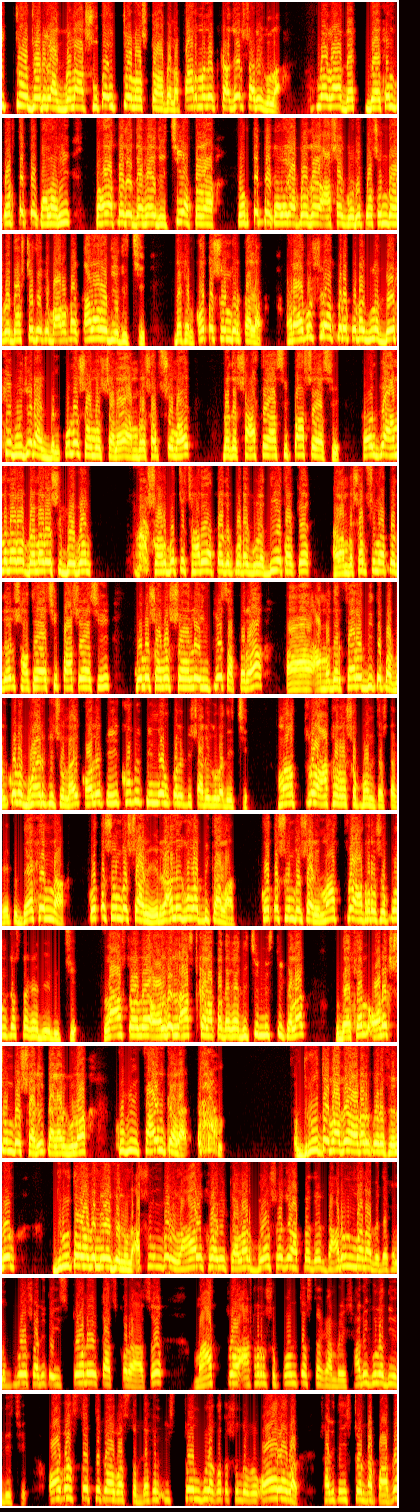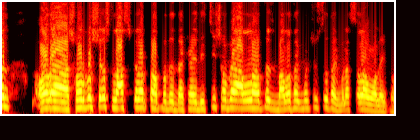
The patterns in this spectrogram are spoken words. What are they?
একটু জড়ি লাগবে না সুতা একটু নষ্ট হবে না পার্মানেন্ট কাজের শাড়িগুলা। আপনারা দেখ- দেখেন প্রত্যেকটা কালারই তাই আপনাদের দেখাই দিচ্ছি, আপনারা প্রত্যেকটা কালার আপনাদের আশা করি পছন্দ হবে, দশটা থেকে বারোটা কালারও দিয়ে দিচ্ছি। দেখেন কত সুন্দর কালার আর অবশ্যই আপনারা প্রোডাক্ট দেখে বুঝে রাখবেন, কোনো সমস্যা নাই, আমরা সবসময় আপনাদের সাথে আছি, পাশে আছি। কারণ কি, আমরা বেনারসি ভবন সর্বোচ্চ ছাড়ে আপনাদের প্রোডাক্টগুলো দিয়ে থাকে। আর আমরা সবসময় আপনাদের সাথে আছি, পাশে আছি। কোনো সমস্যা হলে ইনকেস আপনারা আমাদের ফেরত দিতে পারবেন। কোনো ভয়ের কিছু নাই। কোয়ালিটি খুবই প্রিমিয়াম কোয়ালিটি শাড়িগুলো দিচ্ছি। মাত্র আঠারোশো পঞ্চাশ টাকা। একটু দেখেন না, কত সুন্দর শাড়ি। রানী গোলাপি কালার। কত সুন্দর শাড়ি। মাত্র আঠারোশো পঞ্চাশ টাকায় দিয়ে দিচ্ছি। লাস্ট অলরেডি লাস্ট কালারটা দেখা দিচ্ছি, মিষ্টি কালার দেখেন, অনেক সুন্দর শাড়ি। কালারগুলা খুবই ফাইন কালার দ্রুত ভাবে অর্ডার করে ফেলুন। দ্রুত ভাবে নিয়ে ফেলুন। সুন্দর লাল খয়েরি কালার, বউ সাজে আপনাদের দারুণ মানাবে দেখেন, পুরো শাড়িতে স্টোনের কাজ করা আছে। মাত্র আঠারোশো পঞ্চাশ টাকা আমরা এই শাড়িগুলো দিয়ে দিচ্ছি। অবাস্তব থেকে অবাস্তব। দেখেন স্টোনগুলা কত সুন্দর অল ওভার শাড়িতে স্টোনটা পাবেন। সর্বশেষ লাস্ট কালারটা আপনাদের দেখাই দিচ্ছি। সবাই আল্লাহ হাফেজ, ভালো থাকবেন, সুস্থ থাকবেন। আসসালামু আলাইকুম।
